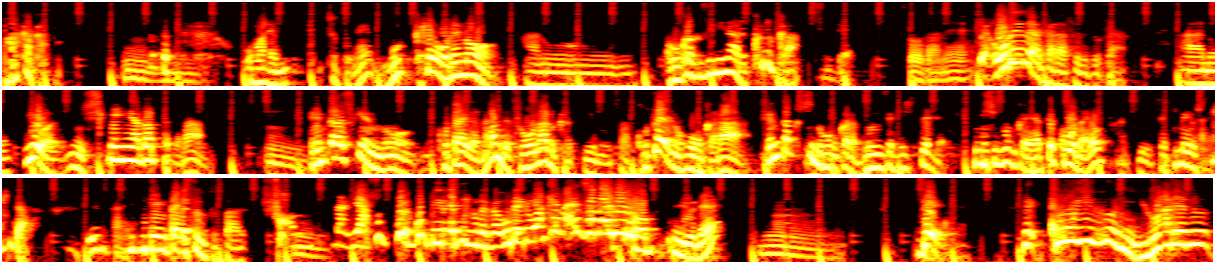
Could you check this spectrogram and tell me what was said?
バカかと。うん お前、ちょっとね、もう一回俺の、あのー合格ゼミナール来るかつって。そうだね。俺らからするとさ、あの、要はもう試験屋だったから、うん。エンター試験の答えがなんでそうなるかっていうのをさ、答えの方から、選択肢の方から分析して、品種分解やってこうだよとかっていう説明をしてきた人間からするとさ、そんな安っぽいコピーライティングなんか売れるわけないじゃないのよっていうね。うん。で、で、こういう風に言われる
